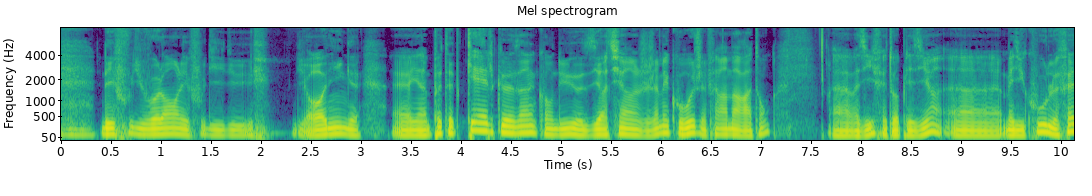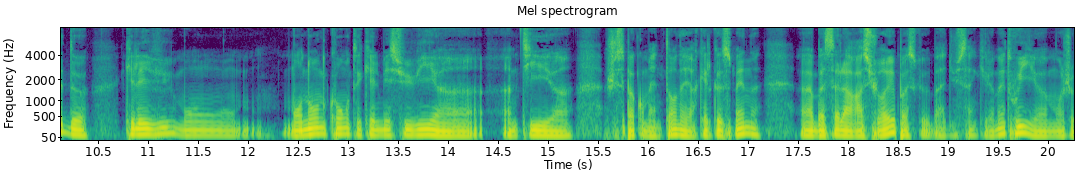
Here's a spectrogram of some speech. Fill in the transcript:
les fous du volant, les fous du running, euh, il y en a peut-être quelques-uns qui ont dû euh, se dire tiens, j'ai jamais couru, je vais faire un marathon. Euh, vas-y, fais-toi plaisir. mais du coup, le fait de qu'elle ait vu mon, nom de compte et qu'elle m'ait suivi un, petit, je sais pas combien de temps, d'ailleurs quelques semaines, bah, ça l'a rassuré parce que bah, du 5 km, oui, moi je,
